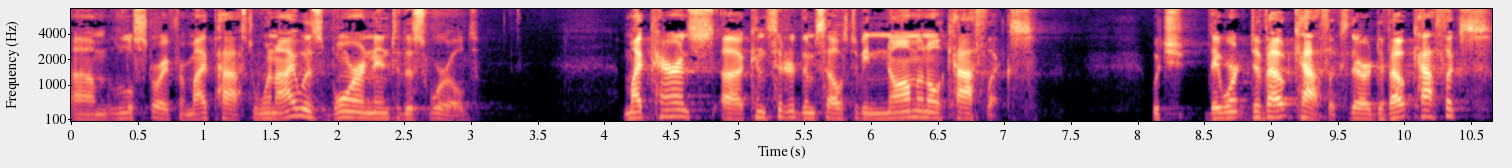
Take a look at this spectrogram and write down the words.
um, a little story from my past. When I was born into this world, my parents uh, considered themselves to be nominal Catholics, which they weren't devout Catholics. There are devout Catholics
